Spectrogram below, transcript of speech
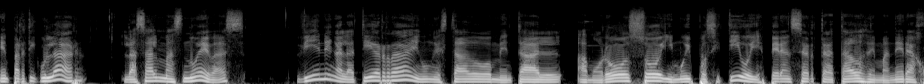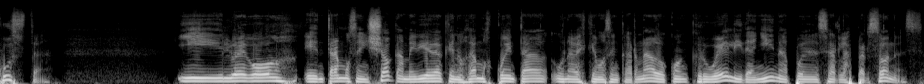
En particular, las almas nuevas vienen a la Tierra en un estado mental amoroso y muy positivo y esperan ser tratados de manera justa. Y luego entramos en shock a medida que nos damos cuenta, una vez que hemos encarnado, cuán cruel y dañina pueden ser las personas.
